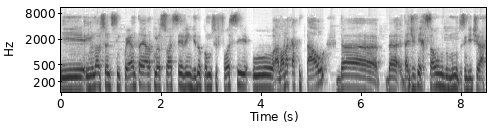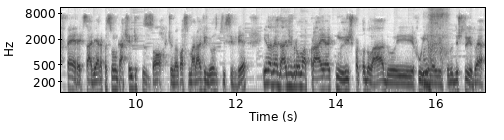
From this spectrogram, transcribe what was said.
E em 1950 ela começou a ser vendida como se fosse o, a nova capital da, da, da diversão do mundo, assim, de tirar férias, sabe? Era pra ser um lugar cheio de resort, um negócio maravilhoso de se ver. E na verdade virou uma praia com lixo pra todo lado e ruínas e tudo destruído. É.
